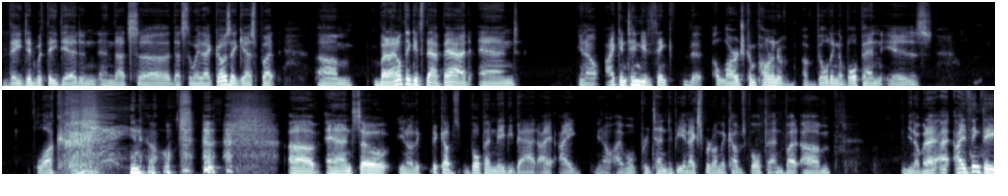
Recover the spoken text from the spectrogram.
they did what they did, and and that's uh, that's the way that goes, I guess. But um, but I don't think it's that bad. And you know, I continue to think that a large component of, of building a bullpen is luck, you know. uh, and so, you know, the, the Cubs bullpen may be bad. I, I, you know, I won't pretend to be an expert on the Cubs bullpen, but, um, you know, but I, I think they,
